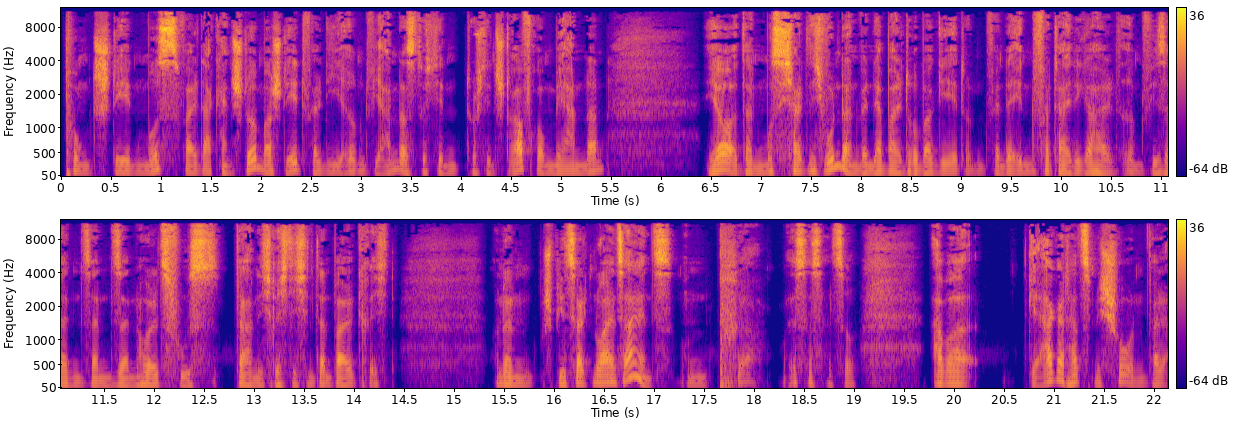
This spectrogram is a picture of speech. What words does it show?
Elfmeterpunkt stehen muss, weil da kein Stürmer steht, weil die irgendwie anders durch den, durch den Strafraum meandern, ja, dann muss ich halt nicht wundern, wenn der Ball drüber geht und wenn der Innenverteidiger halt irgendwie seinen, seinen, seinen Holzfuß da nicht richtig hinter den Ball kriegt. Und dann spielst halt nur 1-1. Und pff, ja, ist das halt so. Aber geärgert hat's mich schon, weil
